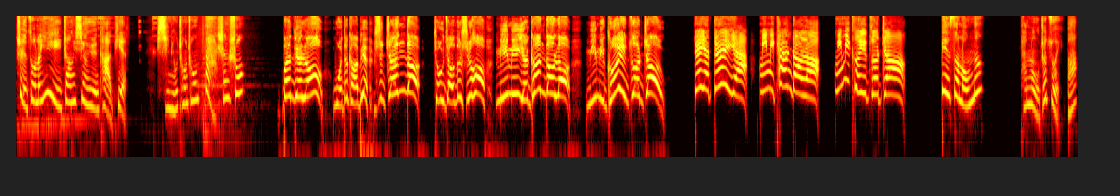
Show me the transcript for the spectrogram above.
只做了一张幸运卡片。犀牛冲冲大声说：“斑点龙，我的卡片是真的。”抽奖的时候，米米也看到了，米米可以作证。对呀，对呀，米米看到了，米米可以作证。变色龙呢？他努着嘴巴，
